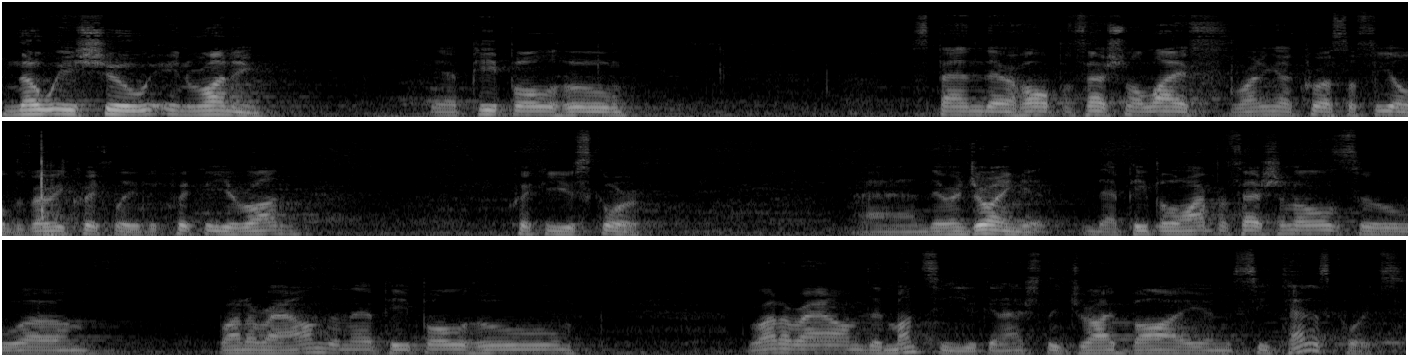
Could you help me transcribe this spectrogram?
no issue in running. There are people who spend their whole professional life running across a field very quickly. The quicker you run, the quicker you score. And they're enjoying it. There are people who aren't professionals who um, run around, and there are people who run around in Monsey. You can actually drive by and see tennis courts.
